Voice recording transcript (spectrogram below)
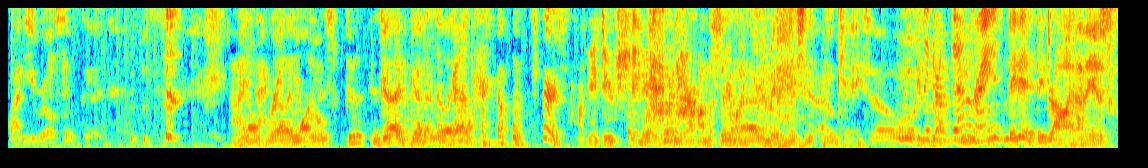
Why do you roll so good? I don't actually really want- rolled good. this Good, time. good. I so really proud. don't want to go in first. Okay, do shit. it. They're up on the ceiling. All right, initiative. Okay, so so they dropped down, easy. right? they did. They Oh, dropped. I thought they just.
